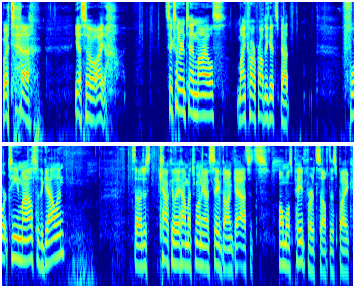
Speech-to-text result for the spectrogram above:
But uh, yeah, so I 610 miles. My car probably gets about 14 miles to the gallon. So just calculate how much money I've saved on gas. It's almost paid for itself. This bike.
